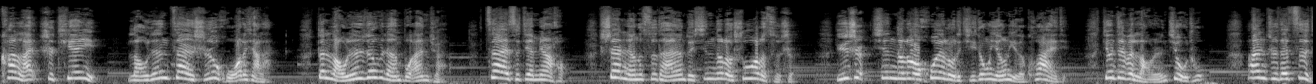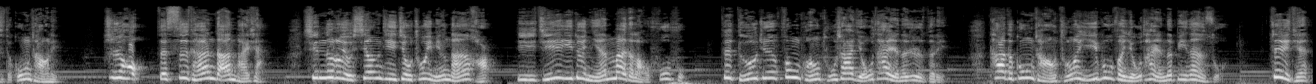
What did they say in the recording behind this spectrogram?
看来是天意，老人暂时活了下来。但老人仍然不安全。再次见面后，善良的斯坦恩对辛德勒说了此事。于是，辛德勒贿赂了集中营里的会计，将这位老人救出，安置在自己的工厂里。之后，在斯坦恩的安排下，辛德勒又相继救出一名男孩以及一对年迈的老夫妇。在德军疯狂屠杀犹太人的日子里，他的工厂成了一部分犹太人的避难所。这天，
